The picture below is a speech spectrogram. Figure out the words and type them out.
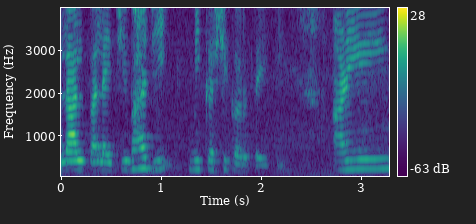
लाल पाल्याची भाजी मी कशी करते ती. आणि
